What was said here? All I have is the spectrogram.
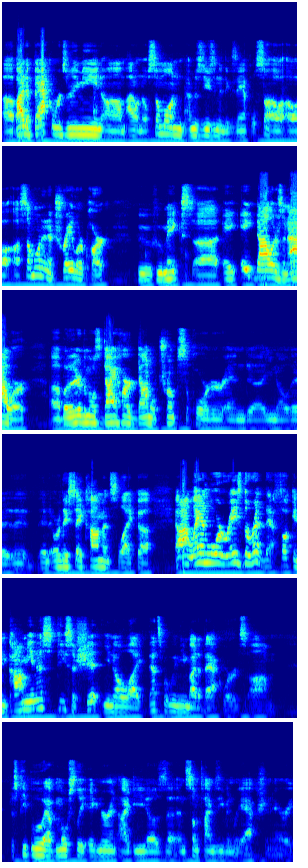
Uh, by the backwards, we mean um, I don't know someone. I'm just using an example. So, uh, uh, someone in a trailer park who who makes uh, eight eight dollars an hour uh, but they're the most diehard Donald Trump supporter, and uh, you know, they, they, or they say comments like, uh, "Ah, landlord raised the rent, that fucking communist piece of shit." You know, like that's what we mean by the backwards. Um, just people who have mostly ignorant ideas and sometimes even reactionary.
